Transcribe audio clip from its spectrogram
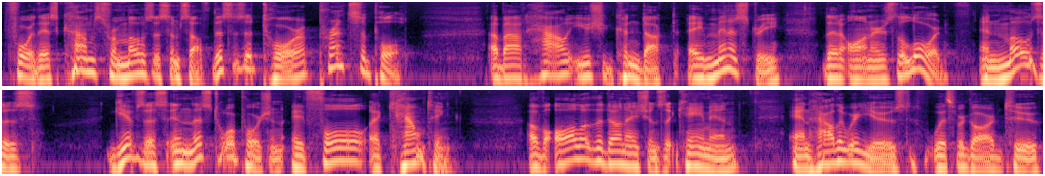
for this comes from Moses himself. This is a Torah principle about how you should conduct a ministry that honors the Lord. And Moses gives us in this Torah portion a full accounting of all of the donations that came in and how they were used with regard to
